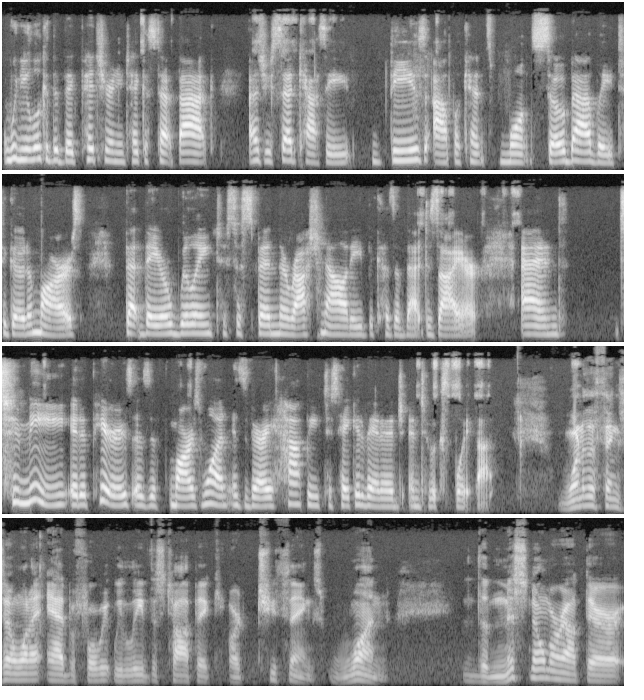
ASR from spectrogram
when you look at the big picture and you take a step back, as you said, Kassy, these applicants want so badly to go to Mars that they are willing to suspend their rationality because of that desire. And to me, it appears as if Mars One is very happy to take advantage and to exploit that. One of the things I want to add before we, we leave this topic are two things. One, the misnomer out there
